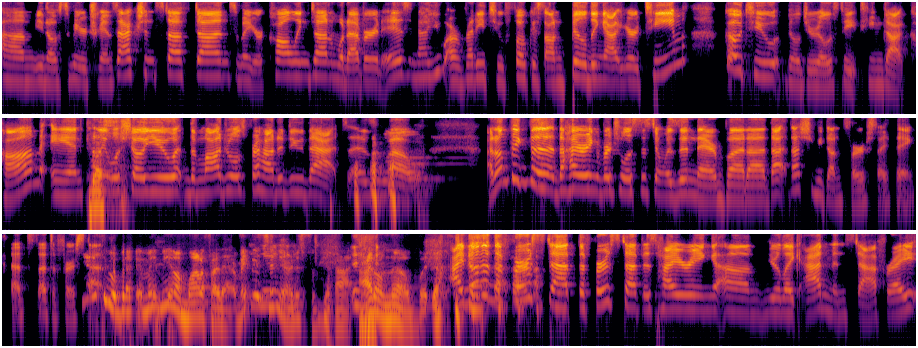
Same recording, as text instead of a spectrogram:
um, you know some of your transaction stuff done, some of your calling done, whatever it is, now you are ready to focus on building out your team. Go to buildyourrealestateteam.com and Kelly yes. will show you the modules for how to do that as well. I don't think the the hiring a virtual assistant was in there, but uh, that that should be done first. I think that's that's a first Yeah, I step. go back. Maybe I'll modify that. Or maybe it's in there. I just forgot. I don't know, but I know that the first step, the first step is hiring um your like admin staff, right?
